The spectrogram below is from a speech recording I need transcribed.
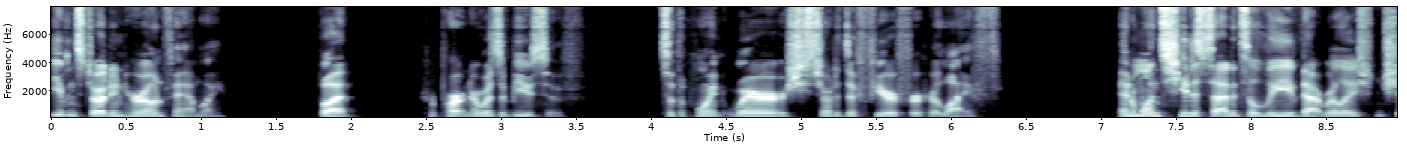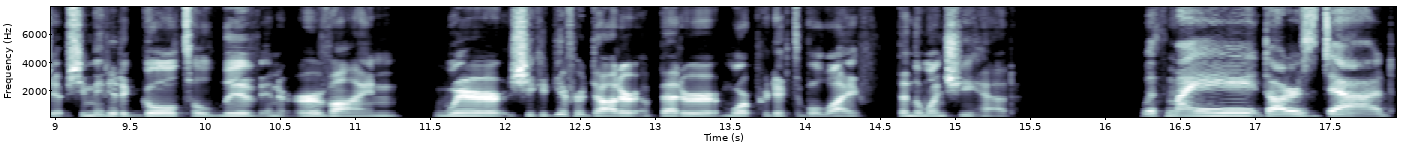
even starting her own family. But her partner was abusive to the point where she started to fear for her life. And once she decided to leave that relationship, she made it a goal to live in Irvine where she could give her daughter a better, more predictable life than the one she had. With my daughter's dad,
